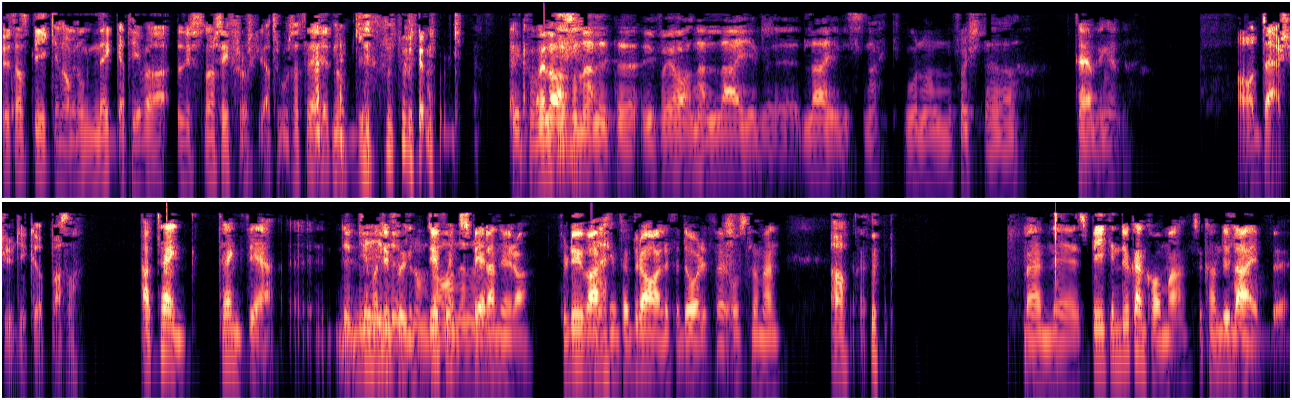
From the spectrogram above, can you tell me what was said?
utan spiken har vi nog negativa lyssnarsiffror skulle jag tro, så att det är nog, det är nog Vi får väl ha sån här lite, vi får ju ha sån här live, livesnack på någon första tävlingen. Ja, där skulle det dyka upp alltså. Ja, tänk, tänk det. Det tio du får, du får inte eller spela nu då. För du är varken för bra eller för dålig för Oslo, men, Ja. men eh, Spiken, du kan komma, så kan du Ja. live eh,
